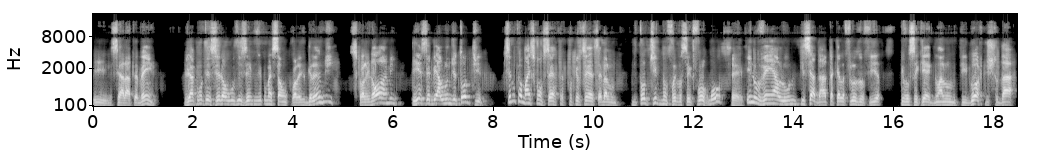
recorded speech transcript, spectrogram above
e no Ceará também, já aconteceram alguns exemplos de começar um colégio grande, escola enorme, e receber aluno de todo tipo. Você nunca mais conserta, porque você recebe aluno de todo tipo, não foi você que formou, Sei. e não vem aluno que se adapta àquela filosofia que você quer, de um aluno que gosta de estudar,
